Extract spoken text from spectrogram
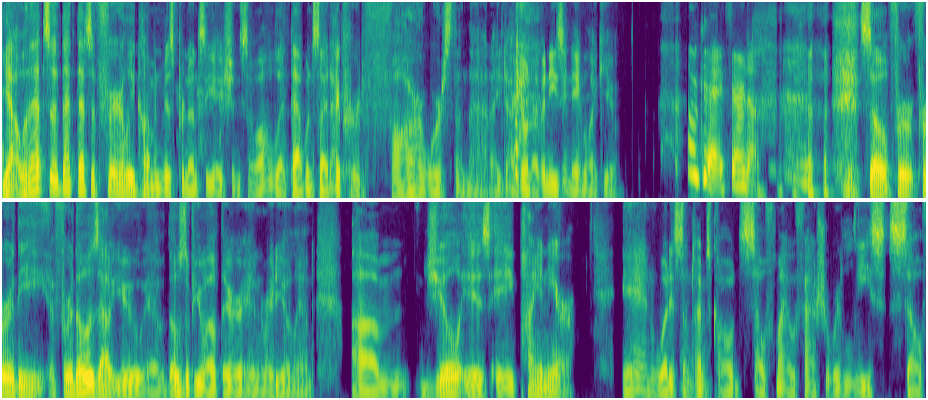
Yeah, well, that's a that that's a fairly common mispronunciation. So I'll let that one slide. I've heard far worse than that. I, I don't have an easy name like you. Okay, fair enough. so for for the for those out you uh, those of you out there in Radioland, um, Jill is a pioneer in what is sometimes called self myofascial release, self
